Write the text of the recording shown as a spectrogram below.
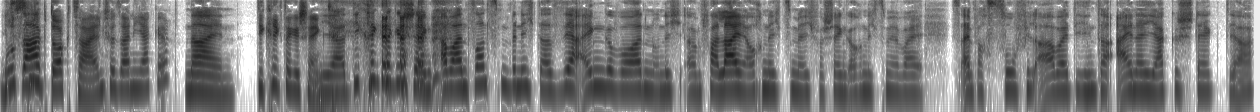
Muss Snoop Dogg zahlen für seine Jacke? nein. Die kriegt er geschenkt. Ja, die kriegt er geschenkt. Aber ansonsten bin ich da sehr eigen geworden und ich ähm, verleihe auch nichts mehr, ich verschenke auch nichts mehr, weil es ist einfach so viel Arbeit, die hinter einer Jacke steckt, ja.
